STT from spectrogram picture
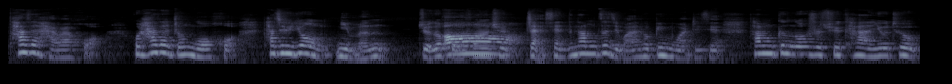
它在海外火，或者他在中国火，他就用你们觉得火的方式去哦展现。但他们自己玩的时候并不玩这些，他们更多是去看 YouTube，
